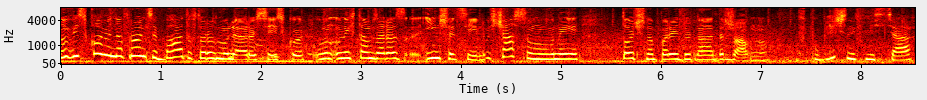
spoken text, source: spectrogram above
ну військові на фронті багато хто розмовляє російською. У них там зараз інша ціль. З часом вони точно перейдуть на державну. В публічних місцях,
